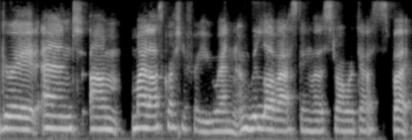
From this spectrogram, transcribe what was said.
Great. And um, my last question for you, and, we love asking this to our guests, but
